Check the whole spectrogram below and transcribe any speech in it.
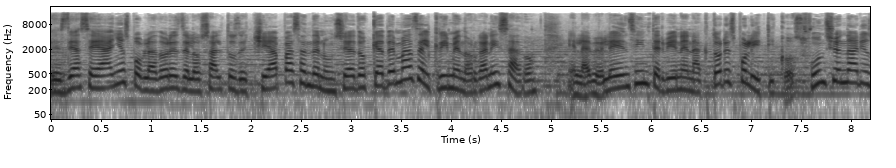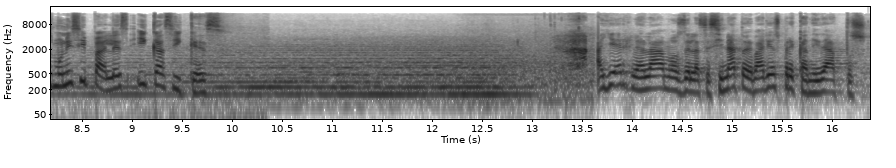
Desde hace años, pobladores de los Altos de Chiapas han denunciado que además del crimen organizado, en la violencia intervienen actores políticos, funcionarios municipales y caciques. Ayer le hablábamos del asesinato de varios precandidatos.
